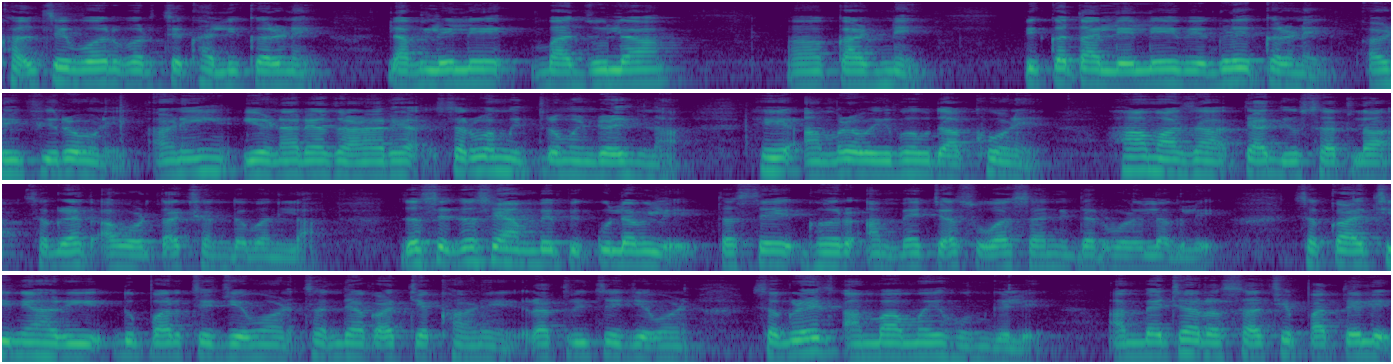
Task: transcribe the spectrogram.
खालचे वर वरचे खाली करणे लागलेले बाजूला काढणे पिकत आलेले वेगळे करणे अढी फिरवणे आणि येणाऱ्या जाणाऱ्या सर्व मित्रमंडळींना हे आम्रवैभव दाखवणे हा माझा त्या दिवसातला सगळ्यात आवडता छंद बनला. जसे जसे आंबे पिकू लागले तसे घर आंब्याच्या सुवासाने दरवळू लागले. सकाळची न्याहारी दुपारचे जेवण संध्याकाळचे खाणे रात्रीचे जेवण सगळेच आंबामय होऊन गेले. आंब्याच्या रसाचे पातेले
